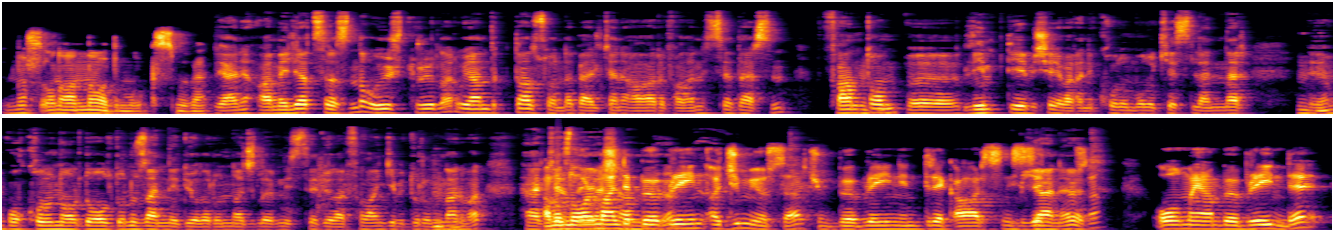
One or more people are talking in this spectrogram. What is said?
Nasıl onu anlamadım o kısmı ben. Yani ameliyat sırasında uyuşturuyorlar. Uyandıktan sonra belki hani ağrı falan hissedersin. Phantom e, limp diye bir şey var. Hani kolu molu kesilenler Hı hı. e, o kolun orada olduğunu zannediyorlar. Onun acılarını hissediyorlar falan gibi durumlar Hı hı. var. Ama Herkes de normalde böbreğin acımıyorsa çünkü böbreğinin direkt ağrısını Yani hissetmiyorsa evet. Olmayan böbreğin de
